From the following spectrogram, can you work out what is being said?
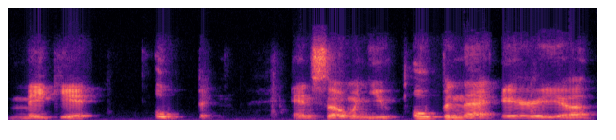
make it open. And so when you open that area,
